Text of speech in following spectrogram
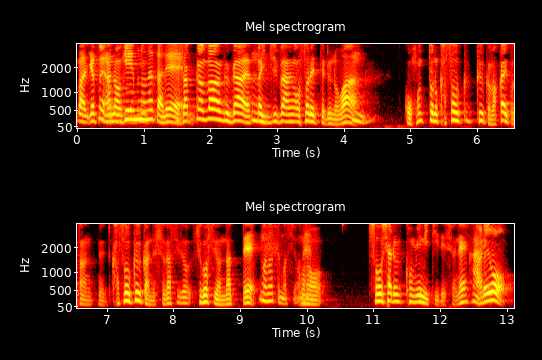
まあ、やっぱりあの、ゲームの中で。ザッカーバーグがやっぱり一番恐れてるのは、こう本当の仮想空間、若い子なんて仮想空間で過ごす過ごすようになって、まあなってますよね。この、ソーシャルコミュニティですよね。はい、あれを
